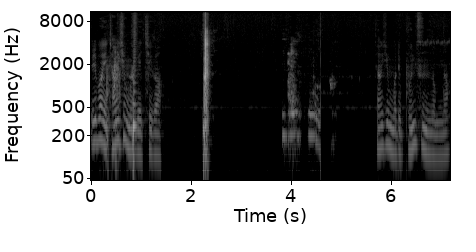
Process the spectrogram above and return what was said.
일본이 장신물 배치가. 장신물에 분수는 없나?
